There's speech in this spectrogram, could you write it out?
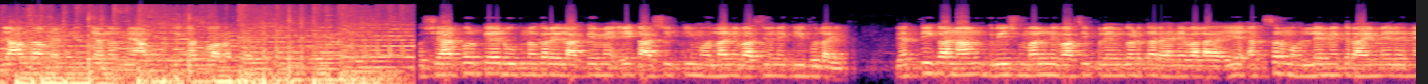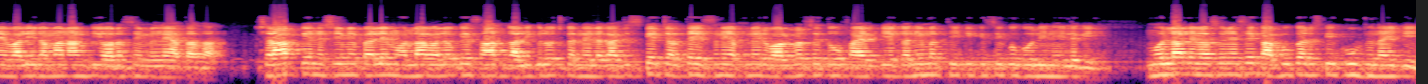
पंजाब द फैमिली चैनल में आप सभी का स्वागत है। होशियारपुर के रूपनगर इलाके में एक आशिक की मोहल्ला निवासियों ने की धुलाई। व्यक्ति का नाम ग्रीष्मल निवासी प्रेमगढ़ का रहने वाला है। ये अक्सर मोहल्ले में किराए में रहने वाली रमा नाम की औरत से मिलने आता था। शराब के नशे में पहले मोहल्ला वालों के साथ गाली गलौज करने लगा, जिसके चलते इसने अपने रिवॉल्वर से दो फायर किए। गनीमत थी कि किसी को गोली नहीं लगी। मोहल्ला निवासियों ने इसे काबू कर इसकी खूब धुनाई की।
